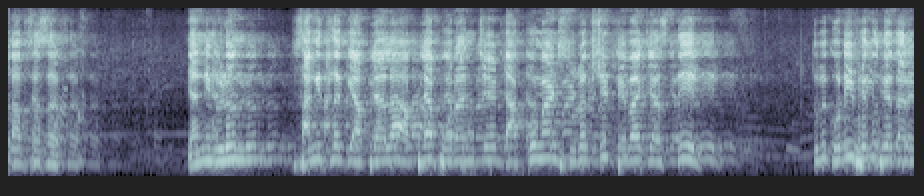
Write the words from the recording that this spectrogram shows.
कापसे सर यांनी मिळून सांगितलं की आपल्याला आपल्या पोरांचे डॉक्युमेंट सुरक्षित ठेवायचे असतील. तुम्ही कोठी फेकून देता रे?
